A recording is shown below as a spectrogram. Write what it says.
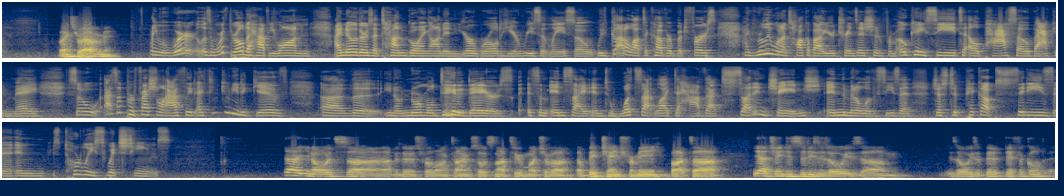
Thanks for having me. We're listen. We're thrilled to have you on. I know there's a ton going on in your world here recently, so we've got a lot to cover. But first, I really want to talk about your transition from OKC to El Paso back in May. So, as a professional athlete, I think you need to give uh, the you know normal day to dayers some insight into what's that like to have that sudden change in the middle of the season, just to pick up cities and, and totally switch teams. Yeah, you know, it's uh, I've been doing this for a long time, so it's not too much of a, a big change for me. But uh, yeah, changing cities is always um, is always a bit difficult,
